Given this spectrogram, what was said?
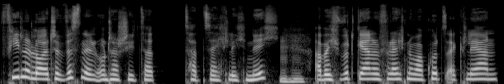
viele Leute wissen den Unterschied ta tatsächlich nicht. mhm. Aber ich würde gerne vielleicht noch mal kurz erklären,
